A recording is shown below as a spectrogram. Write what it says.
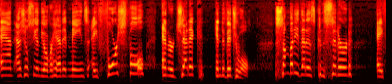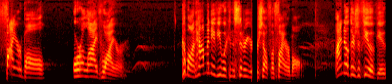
and as you'll see in the overhead, it means a forceful, energetic individual. Somebody that is considered a fireball or a live wire. Come on, how many of you would consider yourself a fireball? I know there's a few of you,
